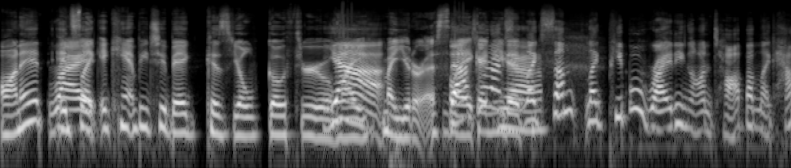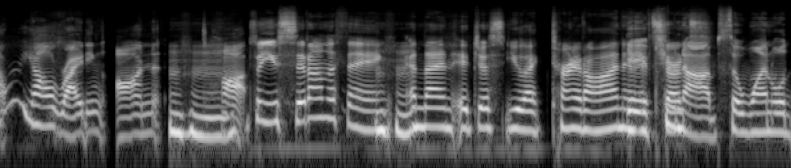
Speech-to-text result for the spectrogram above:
on it, Right. it's like it can't be too big because you'll go through Yeah. my my uterus. That's like what I I'm need. Yeah. Like some like people riding on top. I'm like, how are y'all riding on it. Mhm. top? So you sit on the thing Mhm. and then it just you like turn it on and Yeah, you it have two starts- knobs. So one will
